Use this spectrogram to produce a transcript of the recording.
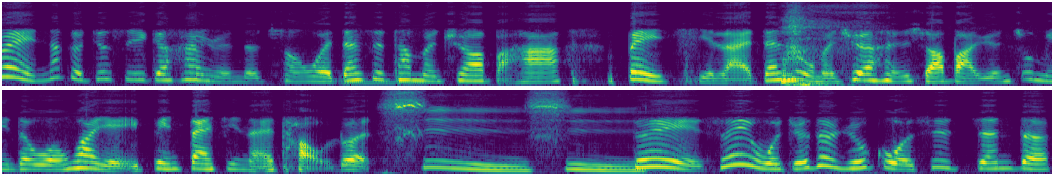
对，那个就是一个汉人的称谓，但是他们却要把它背起来，但是我们却很少把原住民的文化也一并带进来讨论。是是，对，所以我觉得，如果是真的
